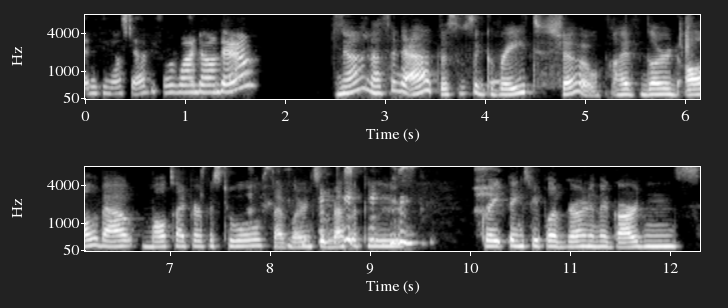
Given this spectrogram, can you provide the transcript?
anything else to add before we wind on down? No, nothing to add. This was a great show. I've learned all about multi-purpose tools. I've learned some recipes, great things people have grown in their gardens,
